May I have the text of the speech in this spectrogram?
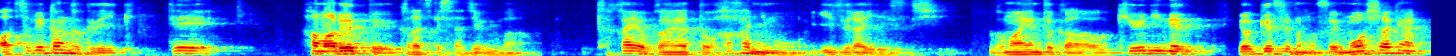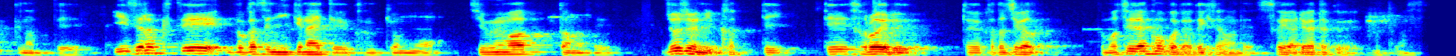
遊び感覚で生きて、ハマるっていう形でした、自分は。高いお金だと母にも言いづらいですし、5万円とかを急にね、要求するのもすごい申し訳なくなって、言いづらくて部活に行けないという環境も自分はあったので、徐々に買っていって揃えるという形が松井田高校ではできたので、すごいありがたく思ってます。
